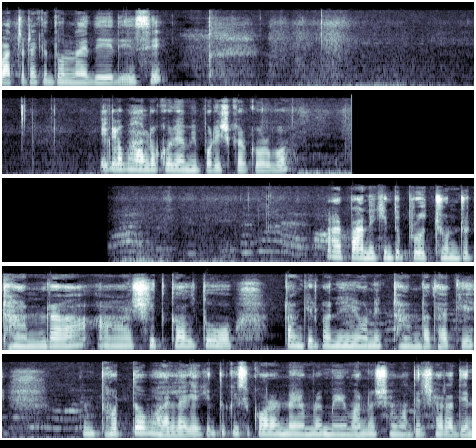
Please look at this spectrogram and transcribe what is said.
বাচ্চাটাকে দোলনায় দিয়ে দিয়েছি। এগুলো ভালো করে আমি পরিষ্কার করব। আর পানি কিন্তু প্রচণ্ড ঠান্ডা, আর শীতকাল তো টাঙ্কির পানি অনেক ঠান্ডা থাকে। ধরতেও ভয় লাগে, কিন্তু কিছু করার নাই। আমরা মেয়ে মানুষ, আমাদের সারাদিন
